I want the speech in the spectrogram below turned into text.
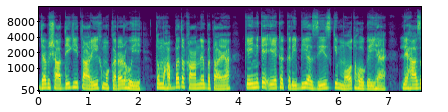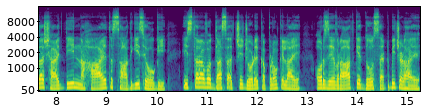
जब शादी की तारीख मुकर हुई तो मोहब्बत खान ने बताया कि इनके एक करीबी अज़ीज़ की मौत हो गई है, लिहाजा शादी नहायत सादगी से होगी। इस तरह वो दस अच्छे जोड़े कपड़ों के लाए और जेवरात के दो सेट भी चढ़ाए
